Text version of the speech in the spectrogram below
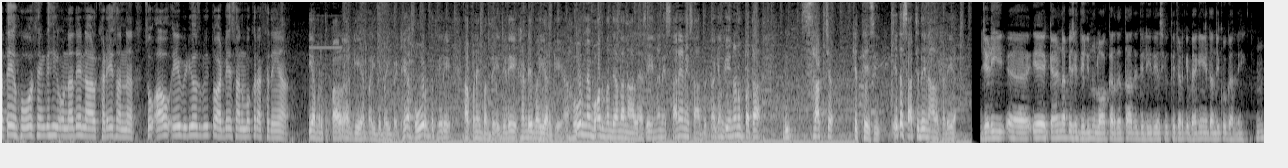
ਅਤੇ ਹੋਰ ਸਿੰਘ ਹੀ ਉਹਨਾਂ ਦੇ ਨਾਲ ਖੜੇ ਸਨ। ਸੋ ਆਓ ਇਹ ਵੀਡੀਓਜ਼ ਵੀ ਤੁਹਾਡੇ ਸਨਮੁਖ ਰੱਖਦੇ ਹਾਂ। ਇਹ ਅਮਰਤਪਾਲ ਵਰਗੇ ਆ ਬਾਈ ਦੁਬਈ ਬੈਠੇ ਆ। ਹੋਰ ਬਥੇਰੇ ਆਪਣੇ ਬੰਦੇ ਜਿਹੜੇ ਖੰਡੇ ਬਾਈ ਵਰਗੇ ਆ। ਹੋਰ ਮੈਂ ਬਹੁਤ ਬੰਦਿਆਂ ਦਾ ਨਾਮ ਲੈ ਸੀ। ਇਹਨਾਂ ਨੇ ਸਾਰਿਆਂ ਨੇ ਸਾਥ ਦਿੱਤਾ ਕਿਉਂਕਿ ਇਹਨਾਂ ਨੂੰ ਪਤਾ ਵੀ ਸੱਚ ਕਿੱਥੇ ਸੀ। ਇਹ ਤਾਂ ਸੱਚ ਦੇ ਨਾਲ ਖੜੇ ਆ। ਜਿਹੜੀ ਅਹ, ਇਹ ਕਹਿਣ ਨਾ ਵੀ ਅਸੀਂ ਦਿੱਲੀ ਨੂੰ ਲੌਕ ਕਰ ਦਿੱਤਾ ਤੇ ਦਿੱਲੀ ਦੇ ਅਸੀਂ ਉੱਤੇ ਚੜ ਕੇ ਬਹਿ ਗਏ ਇਦਾਂ ਦੀ ਕੋਈ ਗੱਲ ਨਹੀਂ। ਹੂੰ।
